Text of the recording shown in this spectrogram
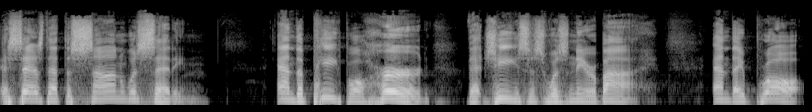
it says that the sun was setting and the people heard that Jesus was nearby and they brought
